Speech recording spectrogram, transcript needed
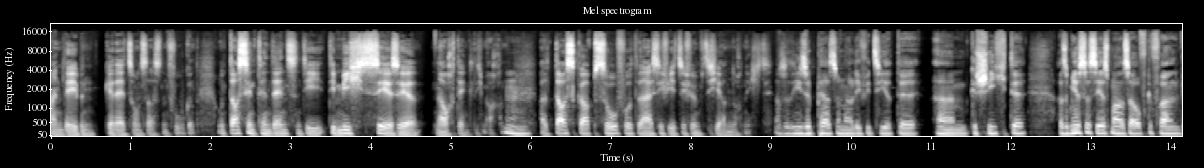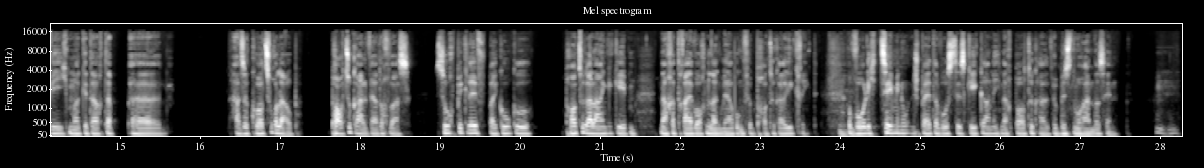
mein Leben gerät sonst aus den Fugen. Und das sind Tendenzen, die, die mich sehr, sehr nachdenklich machen. Mhm. Weil das gab es so vor 30, 40, 50 Jahren noch nicht. Also diese personalifizierte ähm, Geschichte. Also mir ist das erstmal so aufgefallen, wie ich mal gedacht habe, äh, also Kurzurlaub. Portugal wäre doch was. Suchbegriff bei Google Portugal eingegeben, nachher drei Wochen lang Werbung für Portugal gekriegt. Mhm. Obwohl ich zehn Minuten später wusste, es geht gar nicht nach Portugal, wir müssen woanders hin. Mhm.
